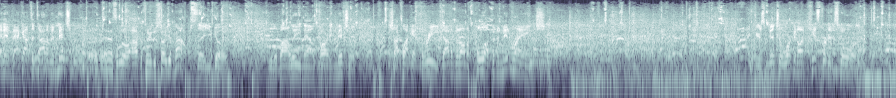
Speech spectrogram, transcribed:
And then back out to Donovan Mitchell. That's a little opportunity to show your bounce. There you go. Coulibaly now guarding Mitchell. Shot clock at three. Donovan on a pull-up in the mid-range. Here's Mitchell working on Kispert and score.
